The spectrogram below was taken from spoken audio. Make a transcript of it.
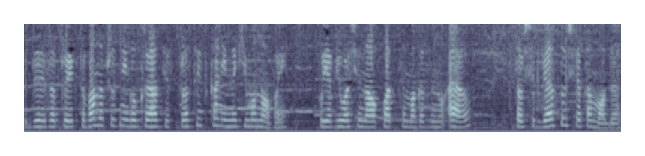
Gdy zaprojektowana przez niego kreacja z prostej tkaniny kimonowej pojawiła się na okładce magazynu Elle, stał się gwiazdą świata mody.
